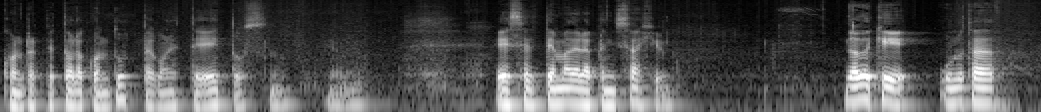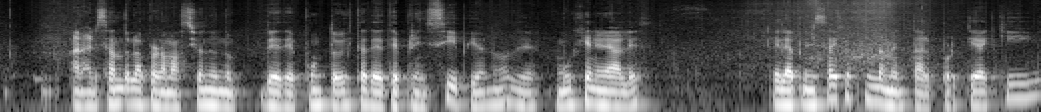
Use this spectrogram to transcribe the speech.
con respecto a la conducta, con este ethos, es el tema del aprendizaje. Dado que uno está analizando la programación desde el punto de vista desde principios, ¿no? de muy generales, el aprendizaje es fundamental porque aquí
